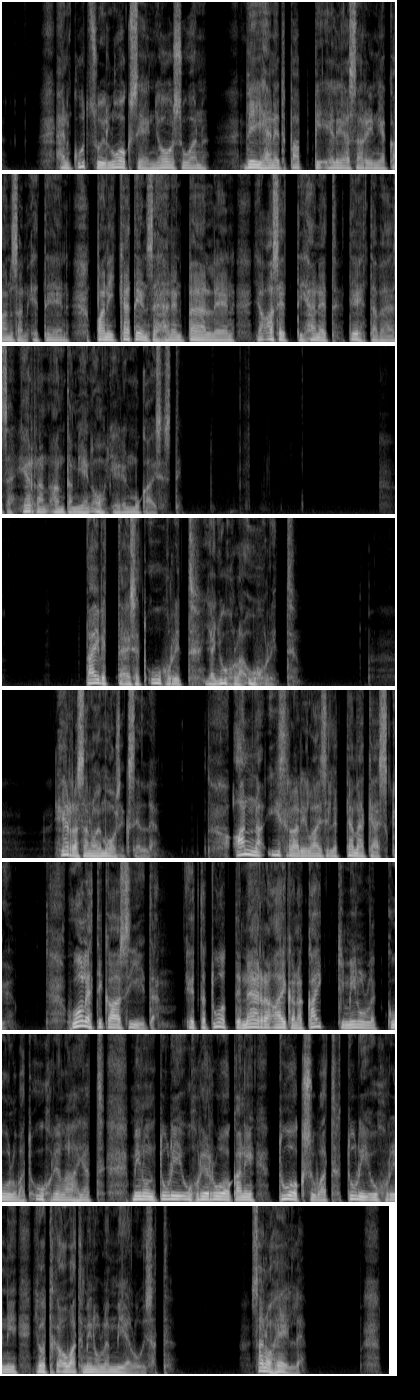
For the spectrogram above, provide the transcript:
Hän kutsui luokseen Joosuan, vei hänet pappi Eleasarin ja kansan eteen, pani kätensä hänen päälleen ja asetti hänet tehtäväänsä Herran antamien ohjeiden mukaisesti. Päivittäiset uhrit ja juhlauhrit – Herra sanoi Moosekselle, anna israelilaisille tämä käsky. Huolehtikaa siitä, että tuotte määräaikana kaikki minulle kuuluvat uhrilahjat, minun tuliuhriruokani, tuoksuvat tuliuhrini, jotka ovat minulle mieluisat. Sano heille,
